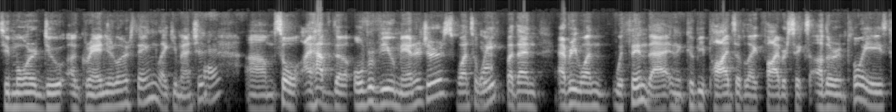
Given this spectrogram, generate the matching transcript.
to more do a granular thing, like you mentioned. Okay. Um, so I have the overview managers once a yeah. week, but then everyone within that, and it could be pods of like five or six other employees,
